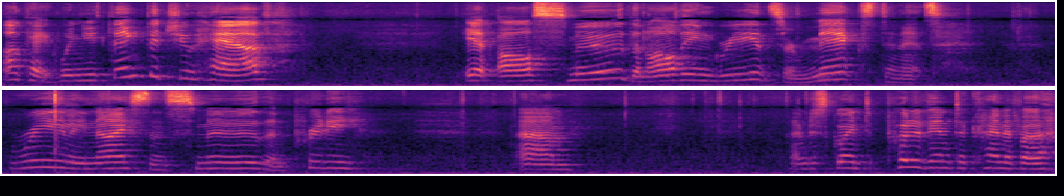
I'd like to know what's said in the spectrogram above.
Okay, when you think that you have it all smooth and all the ingredients are mixed and it's really nice and smooth and pretty, um, I'm just going to put it into kind of a,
